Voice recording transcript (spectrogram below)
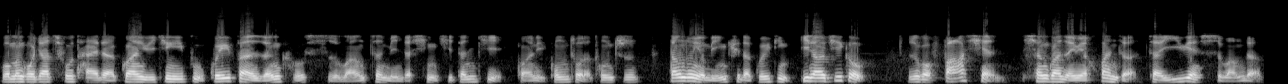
我们国家出台的关于进一步规范人口死亡证明的信息登记管理工作的通知。当中有明确的规定，医疗机构如果发现相关人员患者在医院死亡的，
